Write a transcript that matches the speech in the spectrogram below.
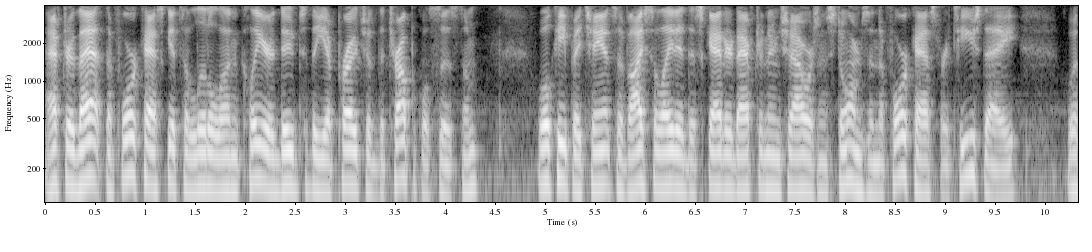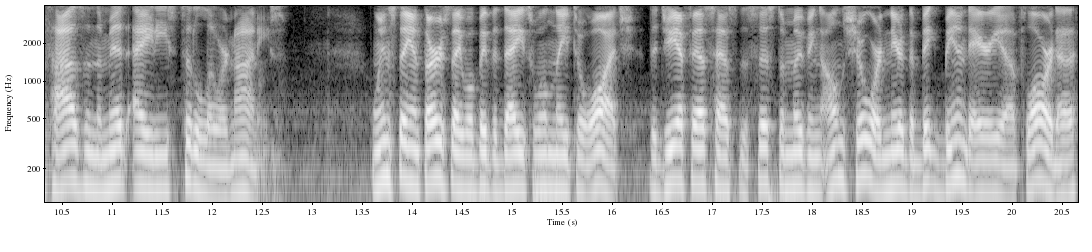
After that, the forecast gets a little unclear due to the approach of the tropical system. We'll keep a chance of isolated to scattered afternoon showers and storms in the forecast for Tuesday, with highs in the mid 80s to the lower 90s. Wednesday and Thursday will be the days we'll need to watch. The GFS has the system moving onshore near the Big Bend area of Florida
